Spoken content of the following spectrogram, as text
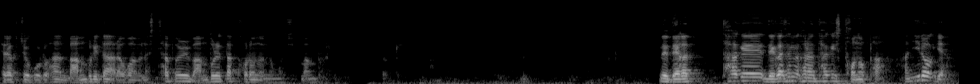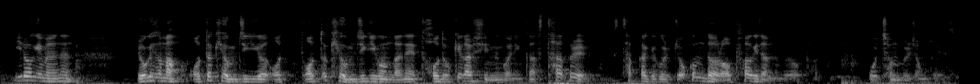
대략적으로 한 만불이다 라고 하면 stop을 만불에 딱 걸어 놓는 거지 만불에. 이렇게. 근데 내가 타겟 내가 생각하는 타겟이 더 높아. 한 1억이야. 1억이면은 여기서 막 어떻게 움직이고 어, 떻게 움직이건 간에 더 높게 갈 수 있는 거니까 stop을 stop 가격을 조금 더 rough하게 잡는 거예요 rough하게. 5천불 정도에서.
